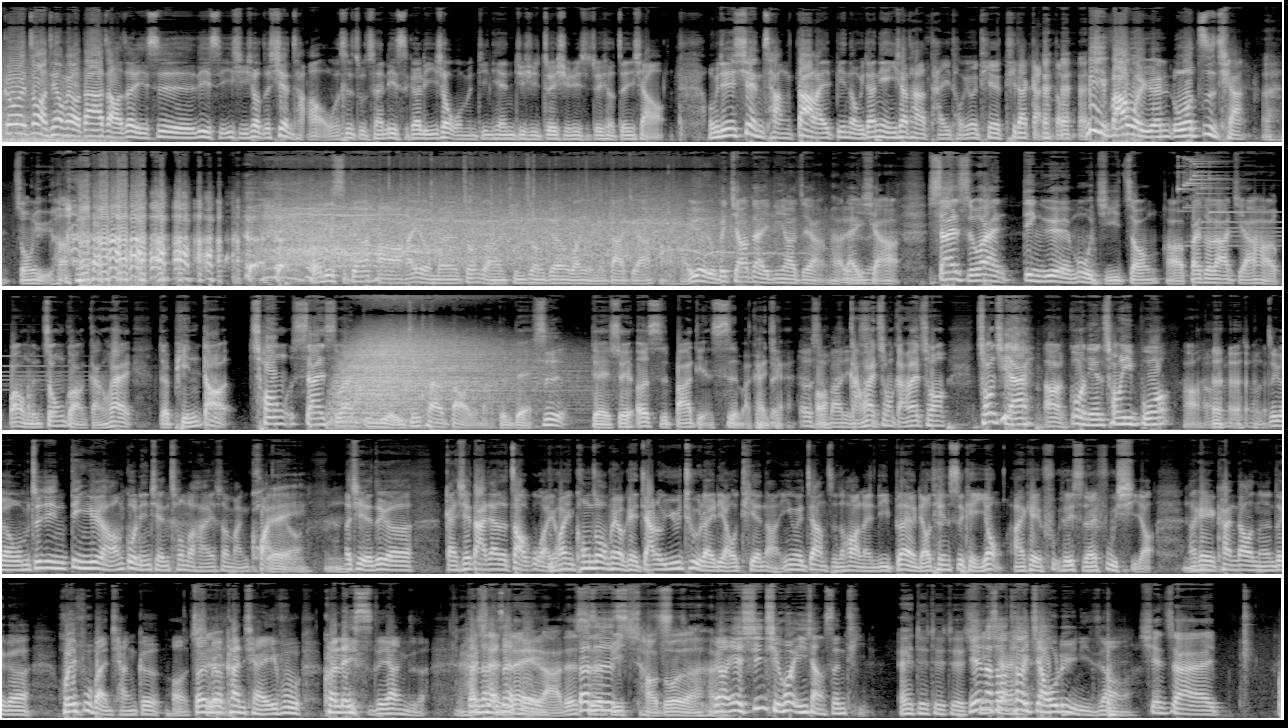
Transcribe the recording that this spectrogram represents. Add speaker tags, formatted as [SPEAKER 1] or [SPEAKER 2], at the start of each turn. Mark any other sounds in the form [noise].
[SPEAKER 1] 各位中广听众朋友，大家早，这里是《历史一起秀》的现场啊，我是主持人历史哥李一修。我们今天继续追寻历史，追求真相。哦我们今天现场大来宾呢，我一定要念一下他的抬头，因为替替他感动。[laughs] 立法委员罗志强，
[SPEAKER 2] 哎，[laughs] 终于哈，我历史哥好，还有我们中广的听众跟网友们，大家好，好，因为有被交代，一定要这样哈，来一下啊，三十万订阅募集中，好，拜托大家哈，帮我们中广赶快的频道。冲三十万订阅已经快要到了嘛，对不对？
[SPEAKER 1] 是，
[SPEAKER 2] 对，所以二十八点四嘛，看起来
[SPEAKER 1] 二十八点，
[SPEAKER 2] 赶快冲，赶快冲，冲起来啊！过年冲一波，好，
[SPEAKER 1] 好这个我们最近订阅好像过年前冲的还算蛮快的，嗯、而且这个。感谢大家的照顾啊！也欢迎空中的朋友可以加入 YouTube 来聊天啊，因为这样子的话呢，你不但有聊天室可以用，还可以复随时来复习哦，还可以看到呢这个恢复版强哥哦，终于没有看起来一副快累死的样子了，但是还是很累啦，
[SPEAKER 2] 但是比好多了，
[SPEAKER 1] 没有，因为心情会影响身体，
[SPEAKER 2] 哎，对对对，
[SPEAKER 1] 因为那时候他会焦虑，你知道吗？
[SPEAKER 2] 现在。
